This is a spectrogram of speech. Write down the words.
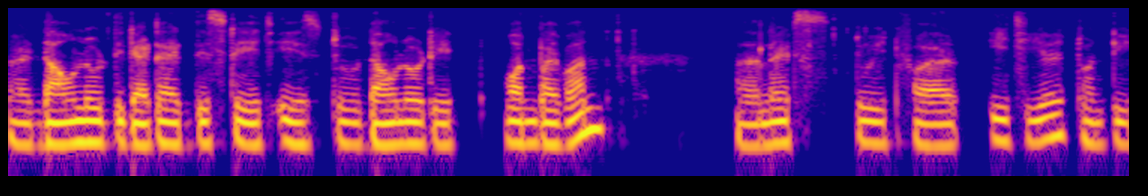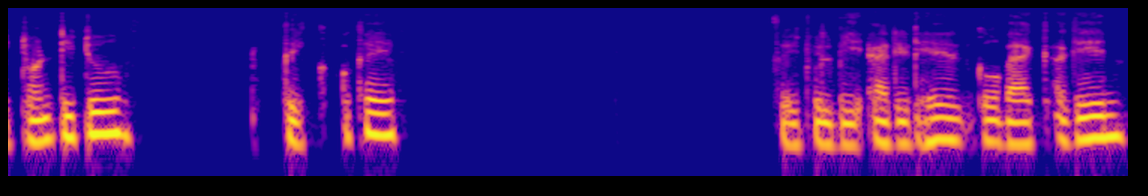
uh, download the data at this stage is to download it one by one. Uh, let's do it for each year, 2022. Click OK. So it will be added here. Go back again.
